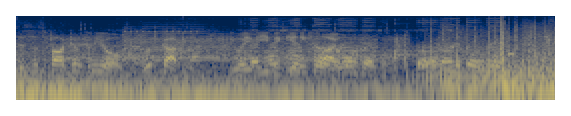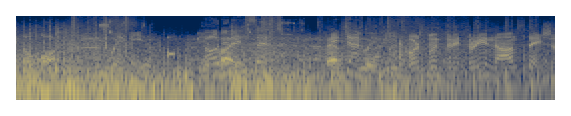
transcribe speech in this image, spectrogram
This is Falcon 3-0. Good copy. UAV beginning flyover. Signal lost. UAV is... Be advised. Advanced Agent. UAV Course 133 now on station.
